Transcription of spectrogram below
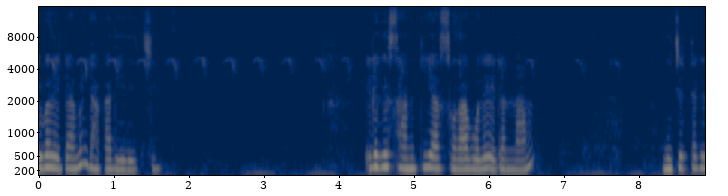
এবার এটা আমি ঢাকা দিয়ে দিচ্ছি। এটাকে সানকি আর সরা বলে এটার নাম। নিচেরটাকে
